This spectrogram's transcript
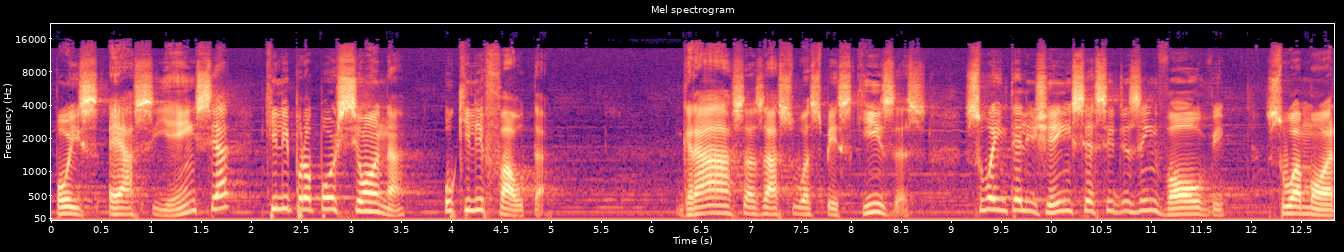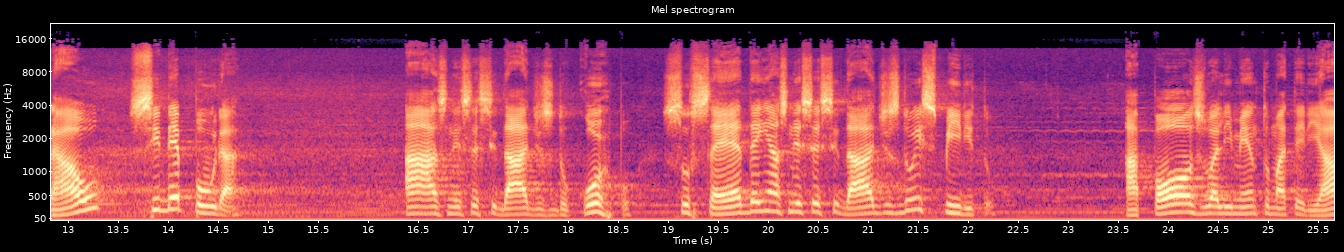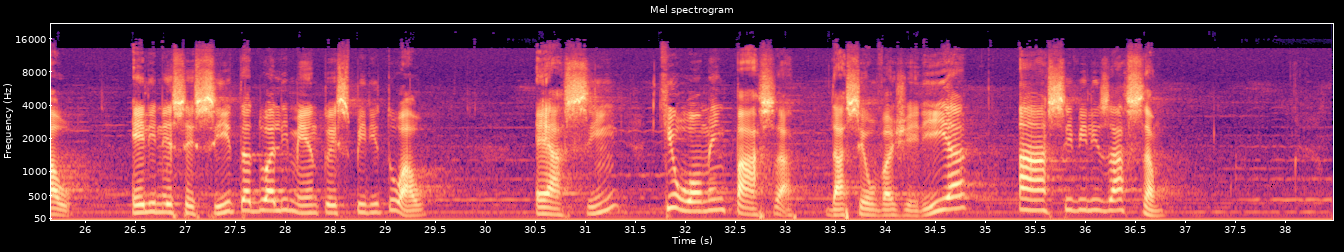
pois é a ciência que lhe proporciona o que lhe falta. Graças às suas pesquisas, sua inteligência se desenvolve, sua moral se depura. às necessidades do corpo sucedem às necessidades do espírito. Após o alimento material, ele necessita do alimento espiritual. É assim que o homem passa da selvageria à civilização.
